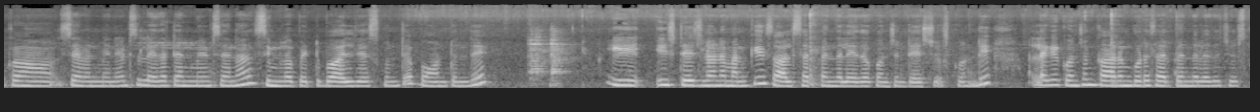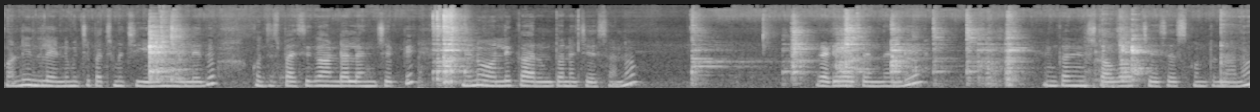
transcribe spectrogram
ఒక సెవెన్ మినిట్స్ లేదా టెన్ మినిట్స్ అయినా సిమ్లో పెట్టి బాయిల్ చేసుకుంటే బాగుంటుంది. ఈ ఈ స్టేజ్లోనే మనకి సాల్ట్ సరిపోయిందో లేదో కొంచెం టేస్ట్ చూసుకోండి. అలాగే కొంచెం కారం కూడా సరిపోయిందో లేదో చూసుకోండి. ఇందులో ఎండుమిర్చి పచ్చిమిర్చి ఏమీ వేయలేదు. కొంచెం స్పైసీగా ఉండాలని చెప్పి నేను ఓన్లీ కారంతోనే చేశాను. రెడీ అయిపోయిందండి. ఇంకా నేను స్టవ్ ఆఫ్ చేసేసుకుంటున్నాను.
